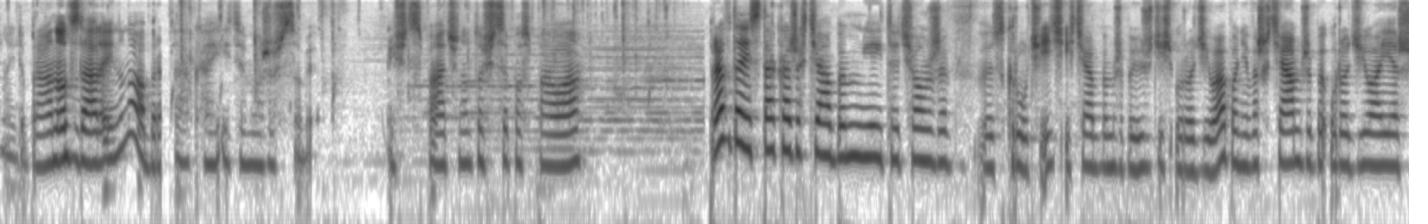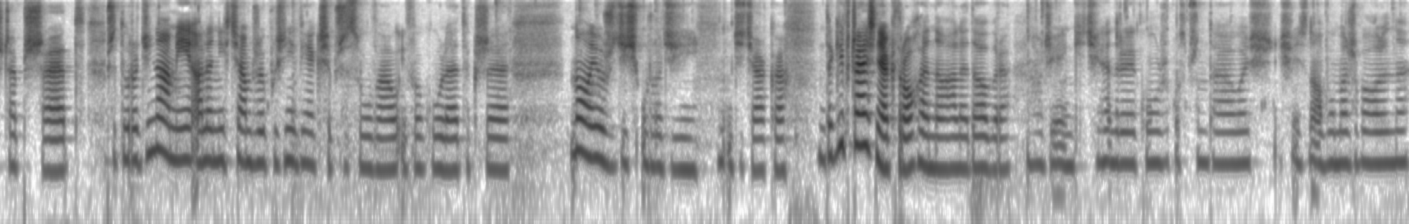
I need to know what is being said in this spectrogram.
No i dobranoc dalej, no dobra. Okej, i ty możesz sobie iść spać, no toś se pospała. Prawda jest taka, że chciałabym jej tę ciążę skrócić i chciałabym, żeby już dziś urodziła, ponieważ chciałam, żeby urodziła jeszcze przed, przed urodzinami, ale nie chciałam, żeby później wiek się przesuwał i w ogóle, także no już dziś urodzi dzieciaka. Taki wcześniak trochę, no ale dobra. No dzięki ci Henryku, że posprzątałeś. Dzisiaj znowu masz wolne.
